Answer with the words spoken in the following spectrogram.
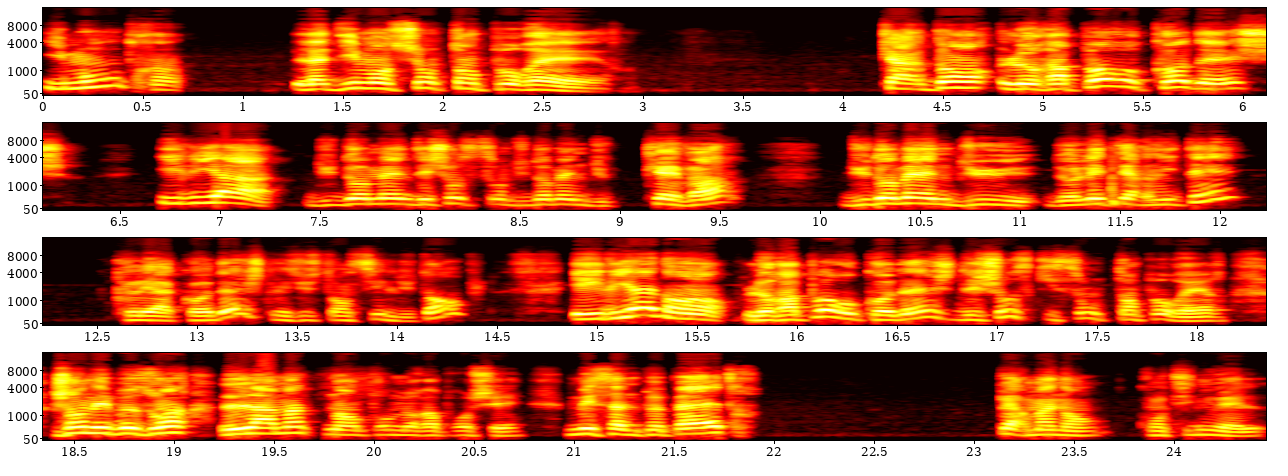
il montre la dimension temporaire. Car dans le rapport au Kodesh, il y a du domaine des choses qui sont du domaine du Keva, du domaine de l'éternité, Cléa Kodesh, les ustensiles du temple, et il y a dans le rapport au Kodesh des choses qui sont temporaires. J'en ai besoin là maintenant pour me rapprocher, mais ça ne peut pas être permanent, continuel.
